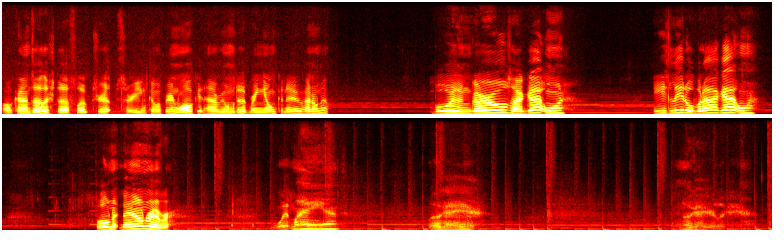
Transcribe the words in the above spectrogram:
all kinds of other stuff, float trips, or you can come up here and walk it, however you want to do it, bring your own canoe, I don't know. Boys and girls, I got one. He's little, but I got one. Pulling it down river. Wet my hand. Look at here. Look at here, look at here.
